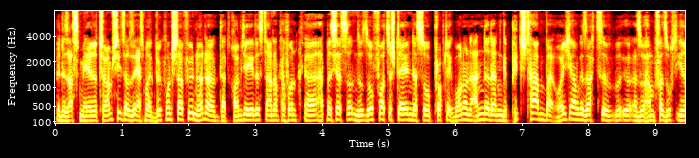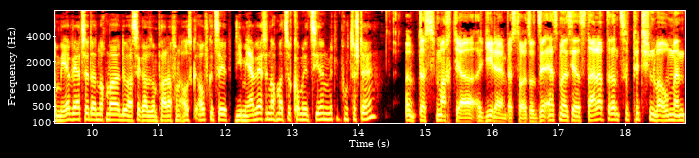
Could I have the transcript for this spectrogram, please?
Wenn du sagst mehrere Termsheets, also erstmal Glückwunsch dafür, ne? da, da träumt ja jedes Startup davon. Äh, hat man sich das so, so, vorzustellen, dass so PropTech One und andere dann gepitcht haben bei euch und haben gesagt, äh, also haben versucht, ihre Mehrwerte dann nochmal, du hast ja gerade so ein paar davon aus, aufgezählt, die Mehrwerte nochmal zu kommunizieren, in den Mittelpunkt zu stellen? Äh, das macht ja jeder Investor. Also erstmal ist ja das Startup dran zu pitchen, warum man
